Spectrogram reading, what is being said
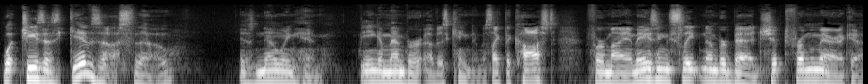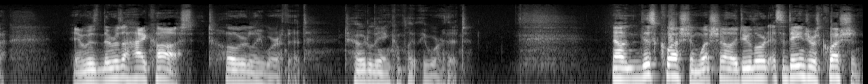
What Jesus gives us, though, is knowing Him, being a member of His kingdom. It's like the cost for my amazing sleep number bed shipped from America. It was there was a high cost, totally worth it, totally and completely worth it. Now, this question, what shall I do, Lord? It's a dangerous question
